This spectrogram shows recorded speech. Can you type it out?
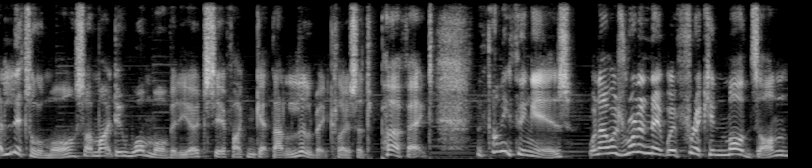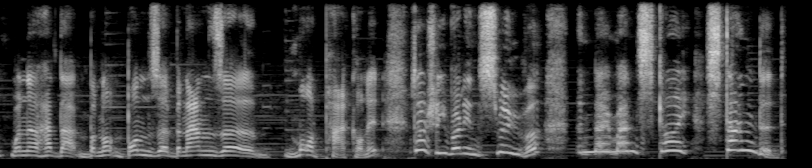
a little more, so I might do one more video to see if I can get that a little bit closer to perfect. The funny thing is, when I was running it with freaking mods on, when I had that Bonza Bonanza mod pack on it, it was actually running smoother than No Man's Sky Standard,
